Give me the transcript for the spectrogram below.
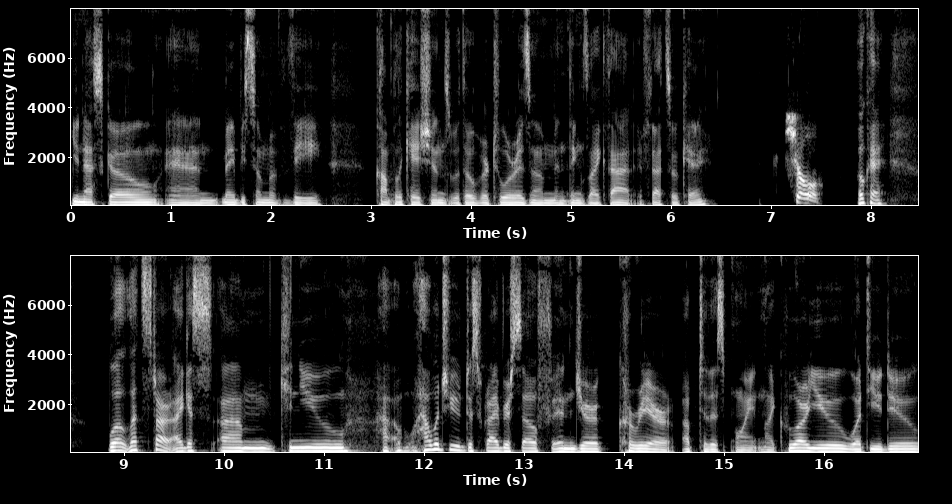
UNESCO and maybe some of the complications with over tourism and things like that, if that's okay. Sure. Okay. Well, let's start. I guess, um, can you, how, how would you describe yourself and your career up to this point? Like, who are you? What do you do?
